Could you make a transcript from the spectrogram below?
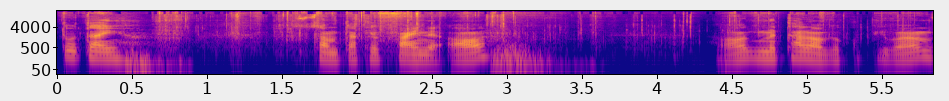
Tutaj są takie fajne o. O, metalowy kupiłem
